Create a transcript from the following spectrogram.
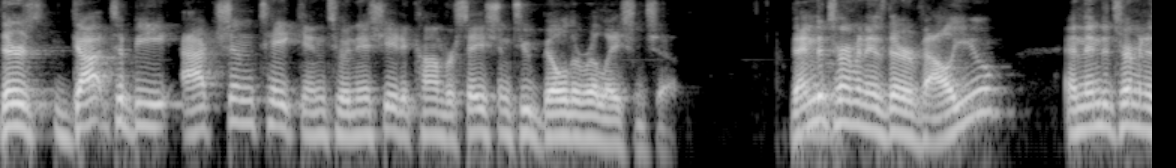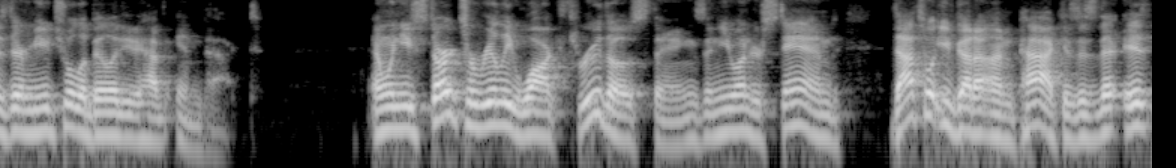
there's got to be action taken to initiate a conversation to build a relationship. Then determine is there value, and then determine is there mutual ability to have impact. And when you start to really walk through those things and you understand that's what you've got to unpack is, is there is,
